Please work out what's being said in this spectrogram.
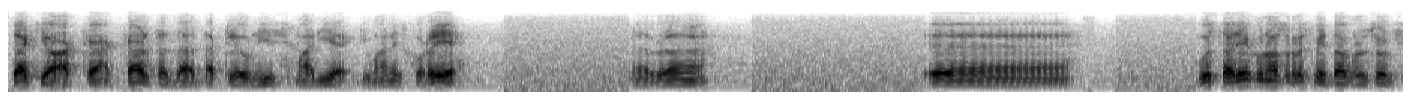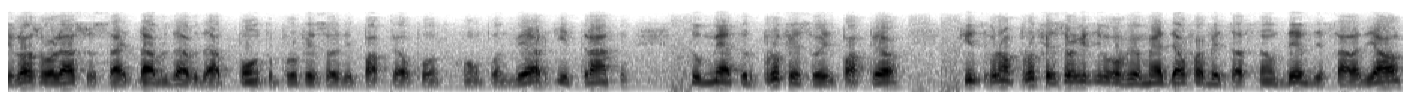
Tá aqui, ó, a, carta da, da Cleonice Maria Guimarães Correia. É, é, gostaria que o nosso respeitado professor filósofo olhasse o site www.professordepapel.com.br que trata do método professor de papel, escrito por uma professora que desenvolveu o método de alfabetização dentro de sala de aula,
